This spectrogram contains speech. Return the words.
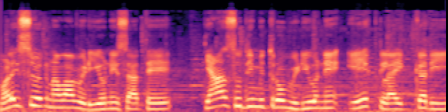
મળીશું એક નવા વિડીયોની સાથે. ત્યાં સુધી મિત્રો વિડીયોને એક લાઈક કરી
